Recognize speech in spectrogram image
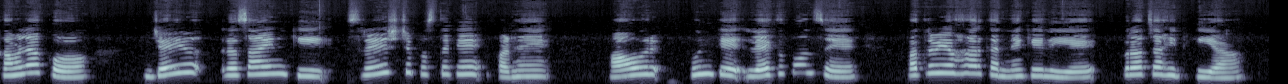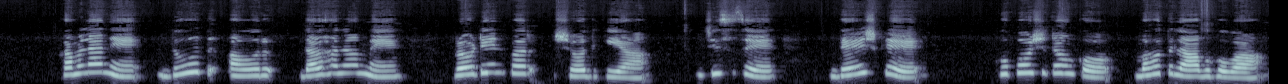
कमला को जैव रसायन की श्रेष्ठ पुस्तकें पढ़ने और उनके लेखकों से पत्र व्यवहार करने के लिए प्रोत्साहित किया। कमला ने दूध और दलहनों में प्रोटीन पर शोध किया, जिससे देश के कुपोषितों को बहुत लाभ हुआ।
